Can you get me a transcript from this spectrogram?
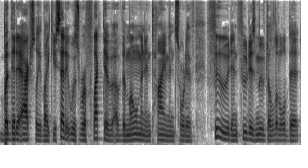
but that it actually, like you said, it was reflective of the moment in time and sort of food, and food has moved a little bit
